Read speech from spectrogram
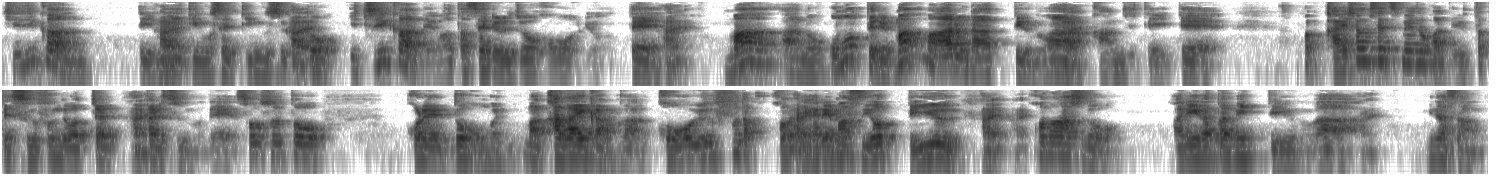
1時間っていうミーティングをセッティングすると、は1時間で渡せる情報量って、はい。まあ、あの思ってるまあまああるなっていうのはい。は感じていて、まあ、会社の説明とかで言ったって数分で終わっちゃったりするので、そうするとこれどう思い、まあ、課題感がこういうふうなことがやれますよっていう、はい。はい。この話のありがたみっていうのが、はい。皆さん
